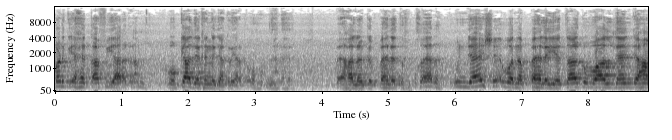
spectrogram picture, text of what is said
बढ़ गया है, काफ़ी यार रखना वो क्या देखेंगे जाकर यार हालाँकि पहले तो खैर गुंजाइश है, वरना पहले ये था कि वालदेन जहाँ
